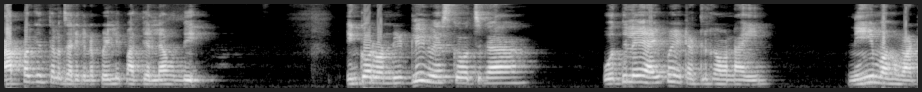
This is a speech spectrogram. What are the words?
అప్పగింతలు జరిగిన పెళ్ళి పద్యంలా ఉంది. ఇంకో రెండు ఇడ్లీలు వేసుకోవచ్చుగా. వద్దులే అయిపోయేటట్లుగా ఉన్నాయి. నీ మొహమాట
